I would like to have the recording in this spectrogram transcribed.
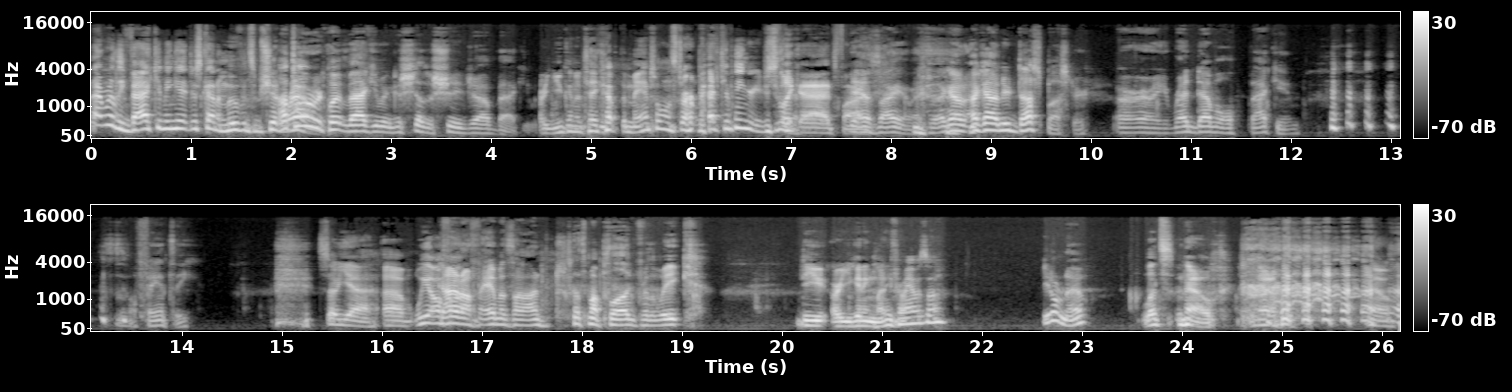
Not really vacuuming it, just kind of moving some shit I around. told her quit vacuuming because she does a shitty job vacuuming. Are you going to take up the mantle and start vacuuming, or are you just like, ah, it's fine? Yes, I am. Actually, I got I got a new dust buster or a Dirt Devil vacuum. this is all fancy. So yeah, um, we all Got it off Amazon. That's my plug for the week. Do you are you getting money from Amazon? You don't know. Let's no, no, no,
